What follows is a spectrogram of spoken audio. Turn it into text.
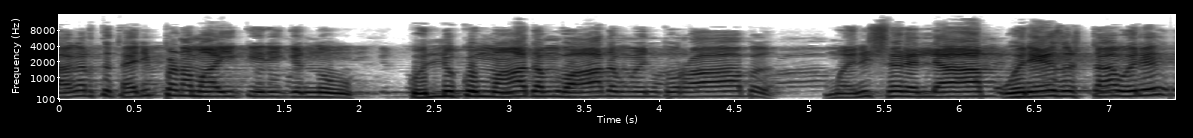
തകർത്ത് തരിപ്പണമായിക്കിയിരിക്കുന്നു കൊല്ലുക്കും ആദം വാദമുൻ തുറാബ്. മനുഷ്യരെല്ലാം ഒരേ സൃഷ്ട ഒരു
